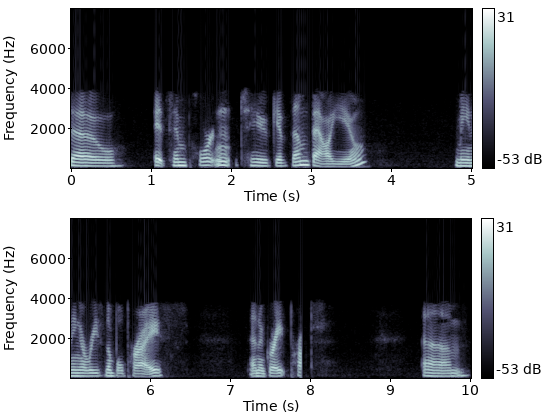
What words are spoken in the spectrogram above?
So it's important to give them value, meaning a reasonable price and a great product. Um,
